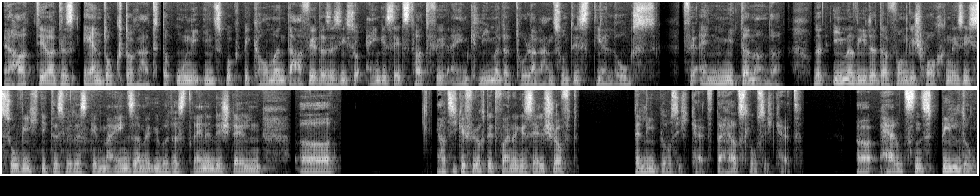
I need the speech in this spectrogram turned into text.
Er hat ja das Ehrendoktorat der Uni Innsbruck bekommen dafür, dass er sich so eingesetzt hat für ein Klima der Toleranz und des Dialogs, für ein Miteinander. Und hat immer wieder davon gesprochen, es ist so wichtig, dass wir das Gemeinsame über das Trennende stellen. Äh, er hat sich gefürchtet vor einer Gesellschaft der Lieblosigkeit, der Herzlosigkeit. Äh, Herzensbildung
